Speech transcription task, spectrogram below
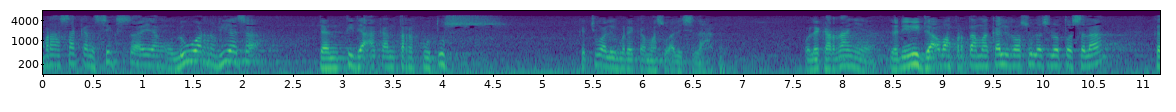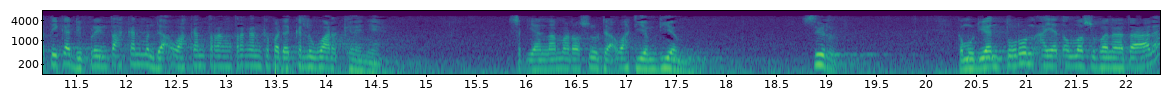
merasakan siksa yang luar biasa dan tidak akan terputus kecuali mereka masuk al-Islam. Oleh karenanya, dan ini dakwah pertama kali Rasulullah SAW ketika diperintahkan mendakwahkan terang-terangan kepada keluarganya. Sekian lama Rasul dakwah diam-diam. Sir. Kemudian turun ayat Allah Subhanahu wa taala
